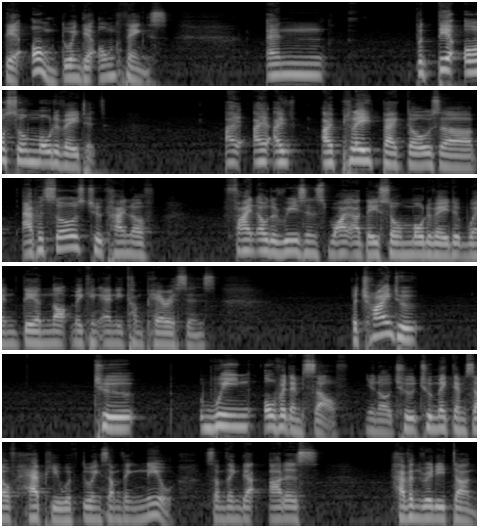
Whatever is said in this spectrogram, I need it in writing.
their own, doing their own things. And but they're also motivated. I I I I played back those uh episodes to kind of find out the reasons why are they so motivated when they are not making any comparisons. But trying to to win over themselves, you know, to to make themselves happy with doing something new, something that others haven't really done.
